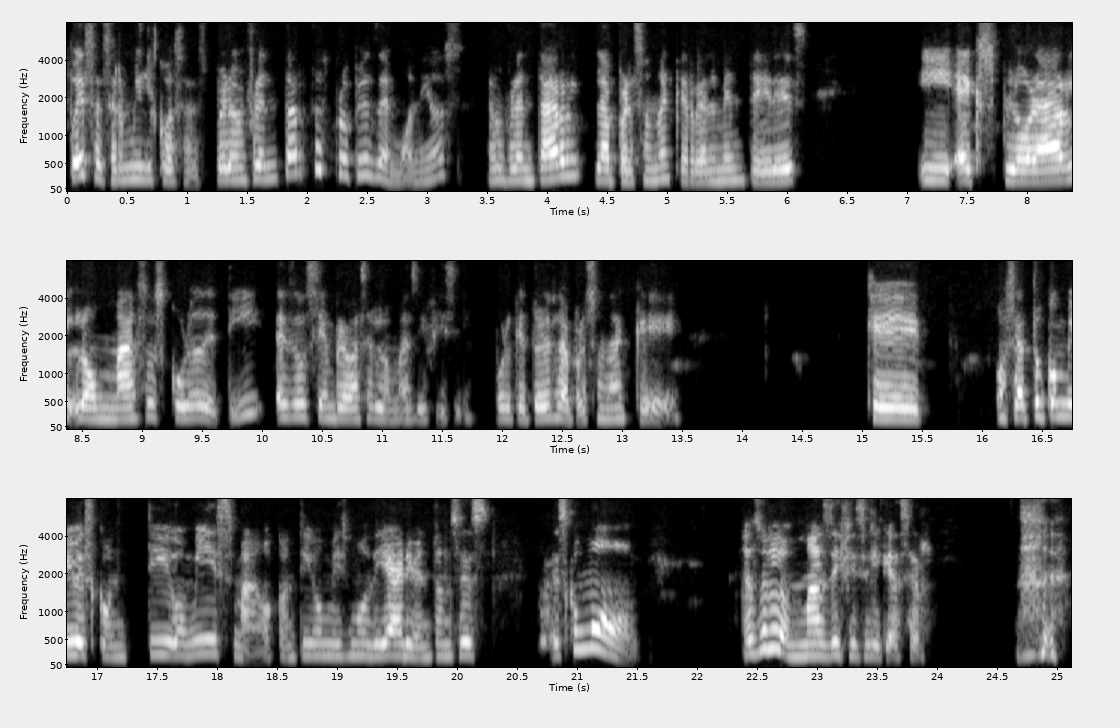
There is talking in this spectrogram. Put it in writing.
puedes hacer mil cosas, pero enfrentar tus propios demonios, enfrentar la persona que realmente eres y explorar lo más oscuro de ti, eso siempre va a ser lo más difícil, porque tú eres la persona que, que, o sea, tú convives contigo misma o contigo mismo diario, entonces es como, eso es lo más difícil que hacer.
